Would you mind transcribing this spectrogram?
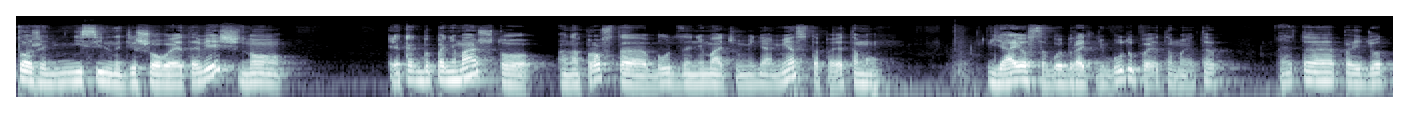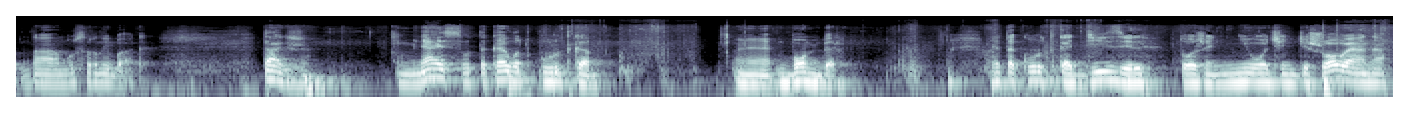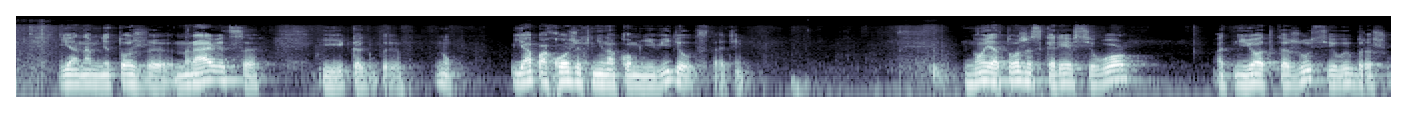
тоже не сильно дешевая эта вещь, но я как бы понимаю, что она просто будет занимать у меня место, поэтому я ее с собой брать не буду, поэтому это это пойдет на мусорный бак. Также у меня есть вот такая вот куртка э, бомбер. Это куртка дизель, тоже не очень дешевая она, и она мне тоже нравится. И как бы, ну, я похожих ни на ком не видел, кстати. Но я тоже, скорее всего, от нее откажусь и выброшу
